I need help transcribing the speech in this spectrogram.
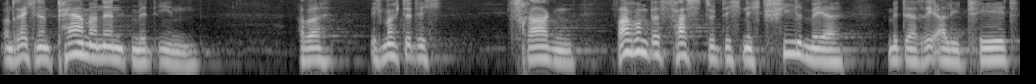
und rechnen permanent mit ihnen. Aber ich möchte dich fragen, warum befasst du dich nicht viel mehr mit der Realität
